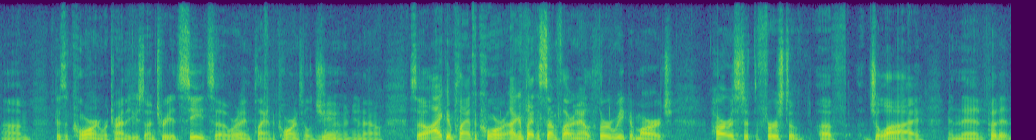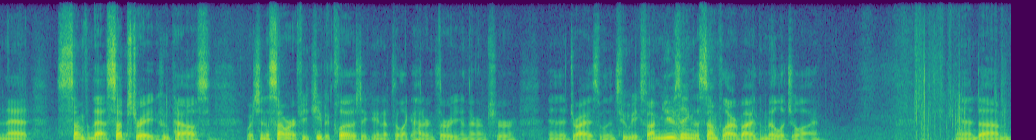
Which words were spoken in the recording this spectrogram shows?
Because the corn, we're trying to use untreated seed, so we're not even plant the corn until June, you know. So I can plant the corn, I can plant the sunflower now the third week of March, harvest it the first of, of July, and then put it in that, sun, that substrate hoop house, which in the summer, if you keep it closed, it can get up to like 130 in there, I'm sure, and it dries within two weeks. So I'm using the sunflower by the middle of July. And um,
